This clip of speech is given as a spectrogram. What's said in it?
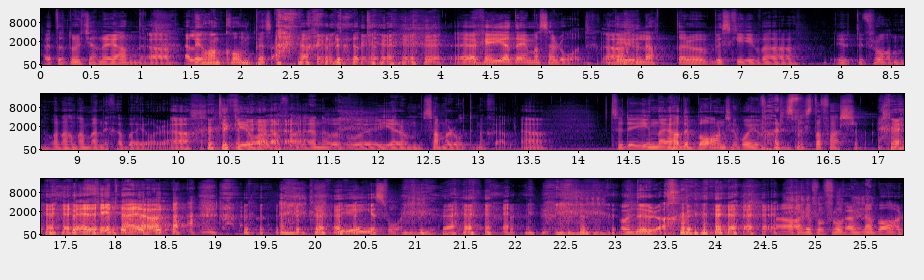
jag vet inte om du känner igen det? Ja. Eller jag har en kompis, jag kan ge dig en massa råd. Och det är ju lättare att beskriva utifrån vad en annan människa bör göra. Ja. Tycker jag i alla fall, än att, att ge dem samma råd till mig själv. Ja. Så det, innan jag hade barn så var jag världens bästa farsa. jag... det är ju inget svårt. Och nu då? ja, du får fråga mina barn.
